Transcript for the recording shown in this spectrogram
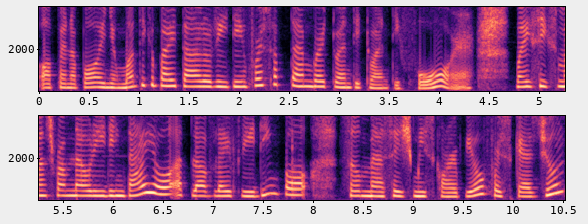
Open na po inyong Monte Cabay Tarot reading for September 2024. May 6 months from now reading tayo at love life reading po. So message me Scorpio for schedule.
